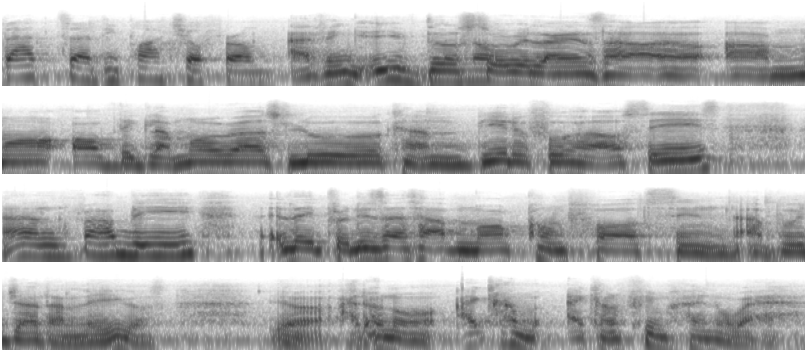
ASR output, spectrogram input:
that uh, departure from? I think if those No. storylines are, are more of the glamorous look and beautiful houses, and probably the producers have more comforts in Abuja than Lagos. Yeah, I don't know. I can I can film anywhere.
